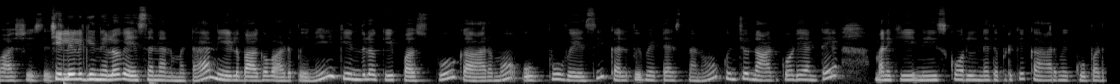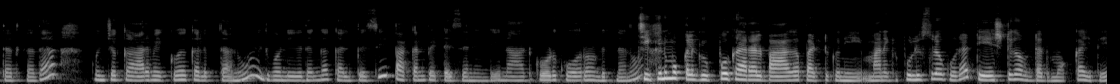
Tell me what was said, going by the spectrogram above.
వాష్ చేసి చిల్లుల గిన్నెలో వేసాను అనమాట నీళ్ళు బాగా వాడిపోయినాయి. ఇందులోకి పసుపు కారము ఉప్పు వేసి కలిపి పెట్టేస్తాను కొంచెం నాటుకోడి అంటే మనకి నీసు కూరలు అనేటప్పటికి కారం ఎక్కువ పడుతుంది కదా. కొంచెం కారం ఎక్కువ కలుపుతాను. ఇదిగోండి. ఈ విధంగా కలిపేసి పక్కన పెట్టేశానండి నాటుకోడి కూర వండుతున్నాను. చికెన్ ముక్కలకి ఉప్పు కారాలు బాగా పట్టుకుని మనకి పులుసులో కూడా టేస్ట్గా ఉంటుంది మొక్క అయితే.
